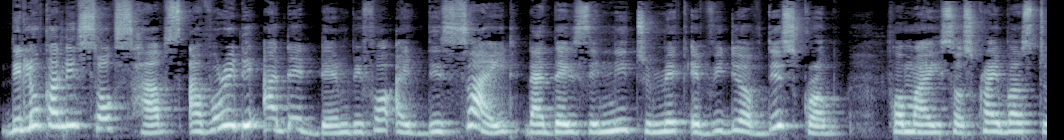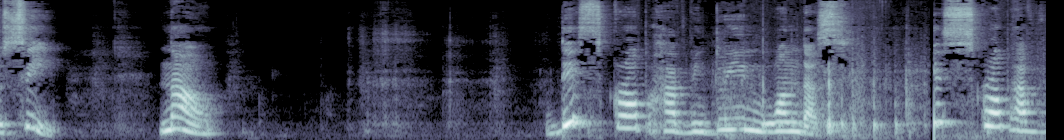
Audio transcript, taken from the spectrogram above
The locally sourced herbs i've already added them before i decide that there is a need to make a video of this scrub for my subscribers to see. Now this scrub have been doing wonders. This scrub have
